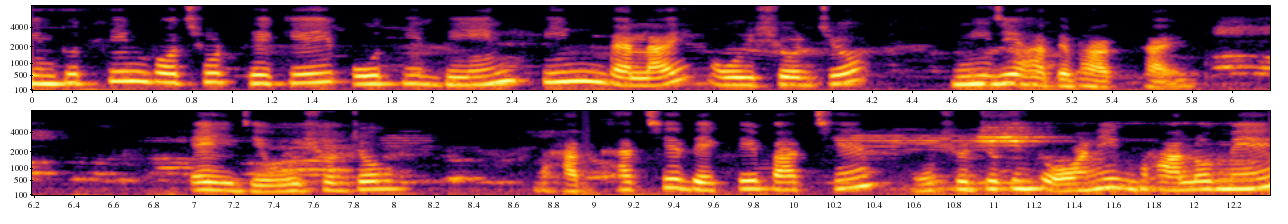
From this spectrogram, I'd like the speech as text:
কিন্তু তিন বছর থেকেই প্রতিদিন তিন বেলায় ঐশ্বর্য নিজে হাতে ভাত খায়। এই যে ঐশ্বর্য ভাত খাচ্ছে দেখতেই পাচ্ছেন। ঐশ্বর্য কিন্তু অনেক ভালো মেয়ে।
